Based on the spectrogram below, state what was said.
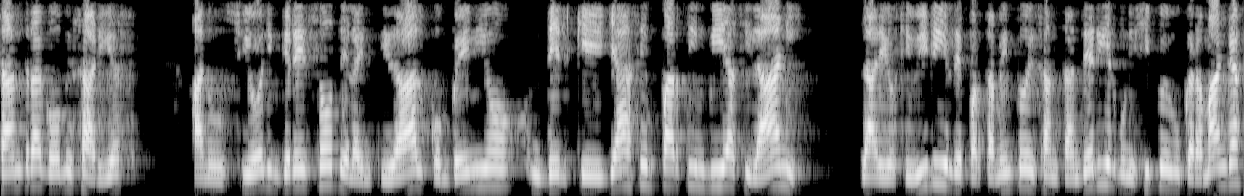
Sandra Gómez Arias, anunció el ingreso de la entidad al convenio del que ya hacen parte Invías y la ANI, la Aerocivil y el Departamento de Santander y el municipio de Bucaramanga,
